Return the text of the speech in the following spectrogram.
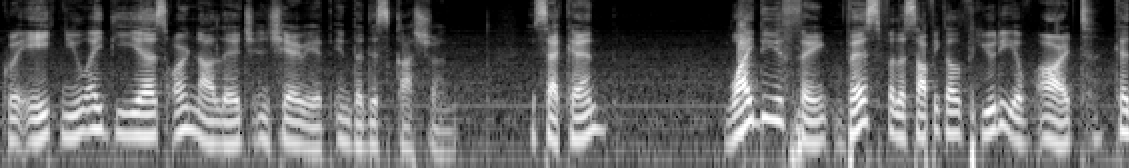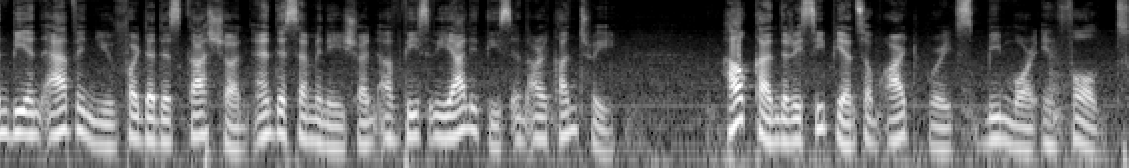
Create new ideas or knowledge and share it in the discussion. Second, why do you think this philosophical theory of art can be an avenue for the discussion and dissemination of these realities in our country? How can the recipients of artworks be more involved?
